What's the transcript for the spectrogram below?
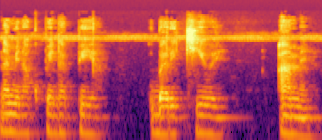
nami nakupenda pia. Ubarikiwe. Amen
